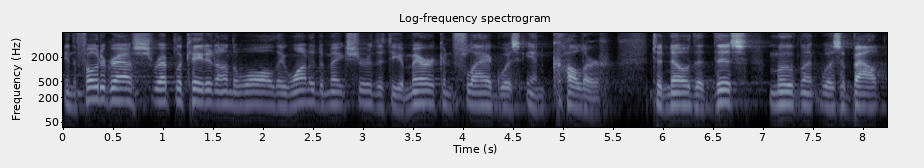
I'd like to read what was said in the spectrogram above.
in the photographs replicated on the wall, they wanted to make sure that the American flag was in color to know that this movement was about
